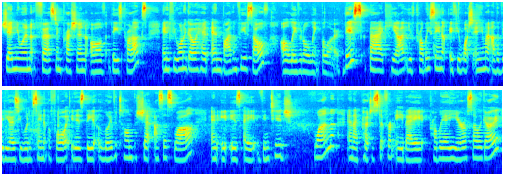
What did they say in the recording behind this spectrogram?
genuine first impression of these products and if you want to go ahead and buy them for yourself I'll leave it all linked below. This bag here you've probably seen it if you watched any of my other videos you would have seen it before. It is the Louis Vuitton Pochette Accessoire and it is a vintage one and I purchased it from eBay probably a year or so ago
